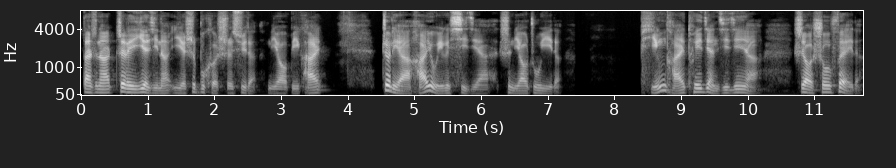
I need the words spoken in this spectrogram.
但是呢，这类业绩呢也是不可持续的，你要避开。这里啊还有一个细节啊是你要注意的，平台推荐基金呀是要收费的。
